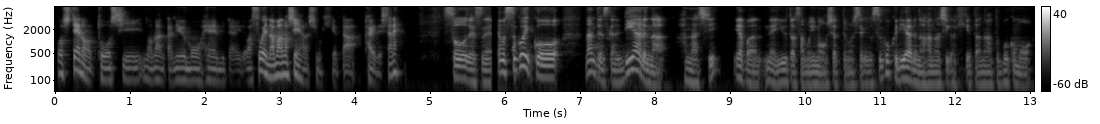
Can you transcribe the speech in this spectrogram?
としての投資のなんか入門編みたいなのはすごい生々しい話も聞けた回でしたね。そうですね。でもすごいこう、なんていうんですかね、リアルな話、やっぱね、ゆうたさんも今おっしゃってましたけど、すごくリアルな話が聞けたなと僕も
